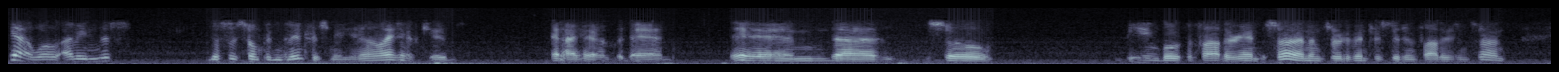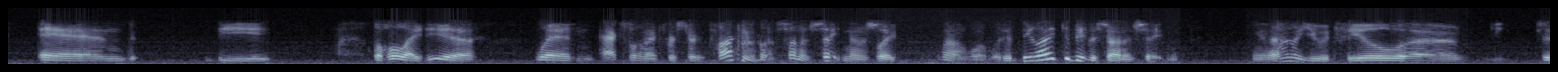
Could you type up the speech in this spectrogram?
yeah, well, I mean, this this is something that interests me. You know, I have kids, and I have a dad, and uh, so being both a father and a son, I'm sort of interested in fathers and sons, and the the whole idea when Axel and I first started talking about Son of Satan, I was like, well, what would it be like to be the son of Satan? You know, you would feel uh,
